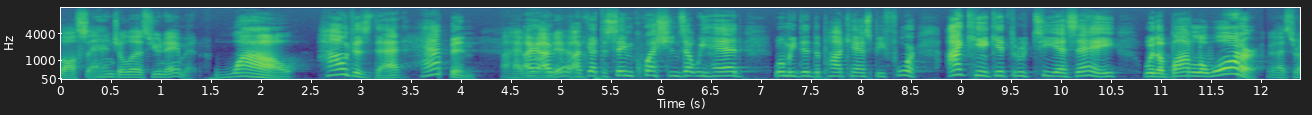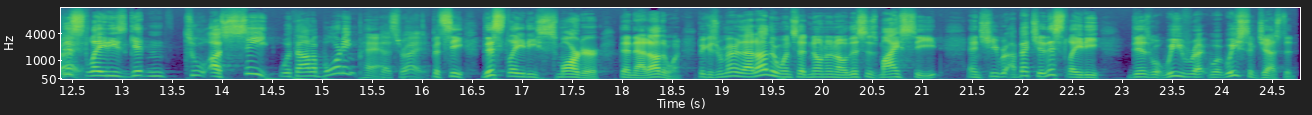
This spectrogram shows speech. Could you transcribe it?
Los Angeles, you name it. wow? How does that happen? I have no idea. I've got the same questions that we had when we did the podcast before. I can't get through TSA with a bottle of water. That's right. This lady's getting to a seat without a boarding pass. That's right. But see, this lady's smarter than that other one because remember that other one said, "No, no, no, this is my seat," and she. I bet you this lady did what we re- what we suggested.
